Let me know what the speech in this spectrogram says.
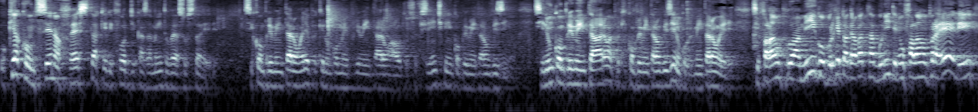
o que acontecer na festa que ele for de casamento vai assustar ele. Se cumprimentaram ele é porque não cumprimentaram alto o suficiente, que nem cumprimentaram o vizinho. Se não cumprimentaram é porque cumprimentaram o vizinho, não cumprimentaram ele. Se falaram para o amigo porque tua gravata está bonita e não falaram para ele,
